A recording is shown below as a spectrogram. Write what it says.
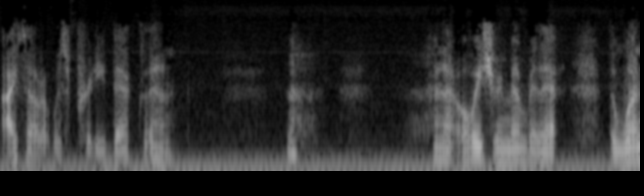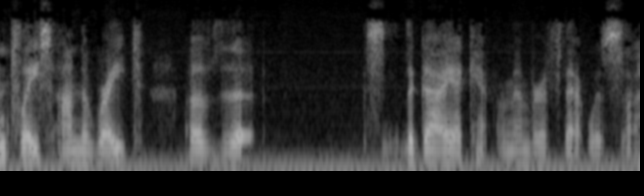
I thought it was pretty back then. And I always remember that. The one place on the right of the the guy, I can't remember if that was uh,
